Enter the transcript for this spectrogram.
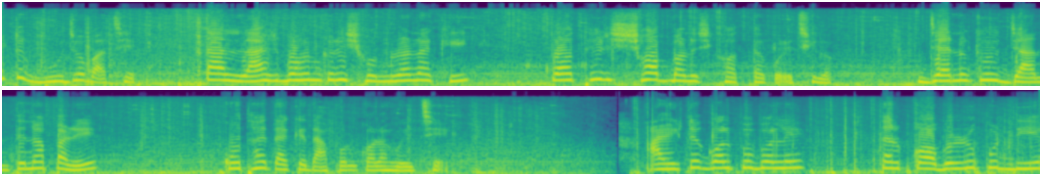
একটা গুজব আছে, তার লাশ বহনকারী সৈন্যরা নাকি পথের সব মানুষকে হত্যা করেছিল, যেন কেউ জানতে না পারে কোথায় তাকে দাফন করা হয়েছে। আরেকটা গল্প বলে, তার কবরের উপর দিয়ে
